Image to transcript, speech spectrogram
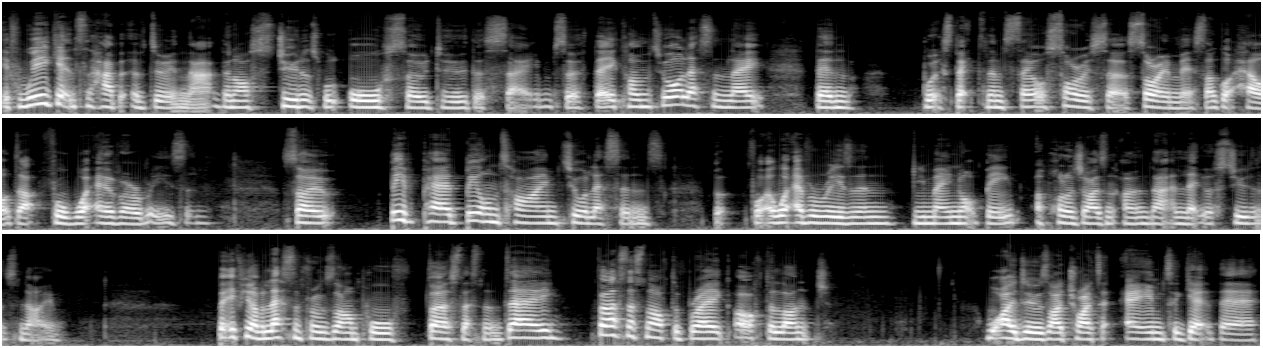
if we get into the habit of doing that, then our students will also do the same. So if they come to your lesson late, then we're expecting them to say, Oh, sorry, sir, sorry, miss, I got held up for whatever reason. So be prepared, be on time to your lessons but for whatever reason you may not be, apologise and own that and let your students know. But if you have a lesson, for example, first lesson of the day, first lesson after break, after lunch, what I do is I try to aim to get there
